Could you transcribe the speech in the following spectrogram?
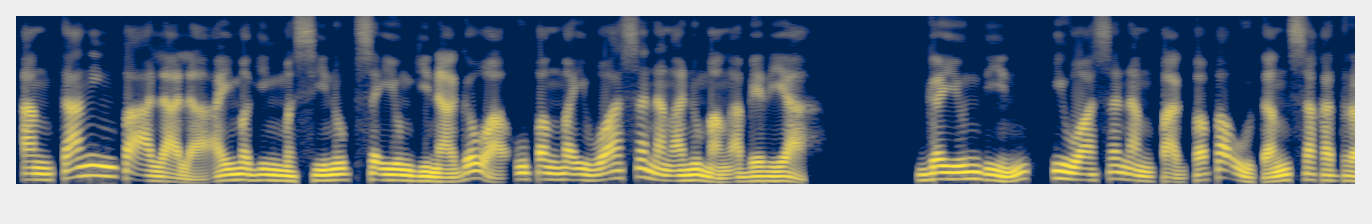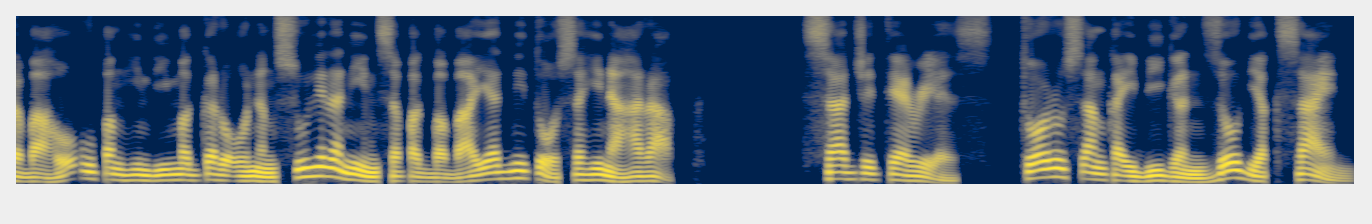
Ang tanging paalala ay maging masinop sa iyong ginagawa upang maiwasan ang anumang aberya. Gayun din, iwasan ang pagpapautang sa katrabaho upang hindi magkaroon ng suliranin sa pagbabayad nito sa hinaharap. Sagittarius. Taurus ang kaibigan zodiac sign.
